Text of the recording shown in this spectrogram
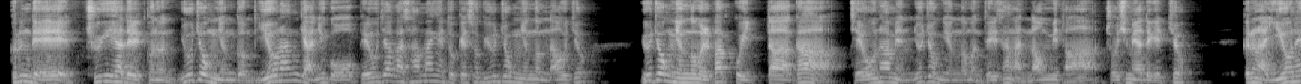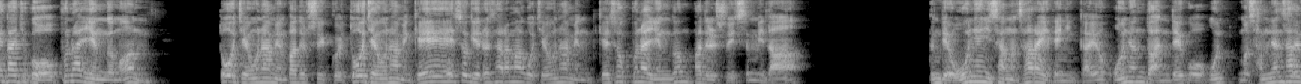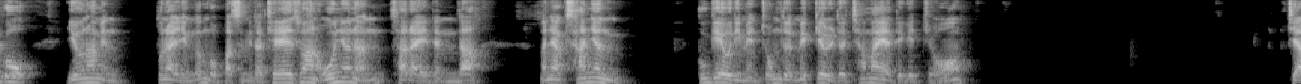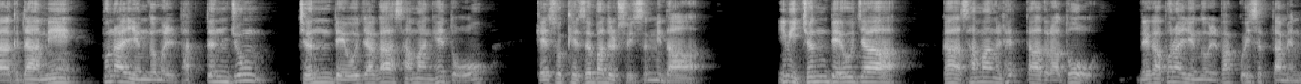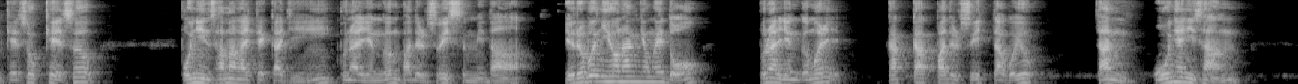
그런데 주의해야 될 거는 유족연금, 이혼한 게 아니고 배우자가 사망해도 계속 유족연금 나오죠? 유족연금을 받고 있다가 재혼하면 유족연금은 더 이상 안 나옵니다. 조심해야 되겠죠? 그러나 이혼해가지고 분할연금은 또 재혼하면 받을 수 있고 또 재혼하면 계속 여러 사람하고 재혼하면 계속 분할연금 받을 수 있습니다. 근데 5년 이상은 살아야 되니까요. 5년도 안 되고 뭐 3년 살고 이혼하면 분할연금 못 받습니다. 최소한 5년은 살아야 된다. 만약 4년 9개월이면 좀 더 몇 개월 더 참아야 되겠죠. 자, 그 다음에 분할연금을 받던 중 전 배우자가 사망해도 계속해서 받을 수 있습니다. 이미 전 배우자가 사망을 했다 하더라도 내가 분할연금을 받고 있었다면 계속해서 본인 사망할 때까지 분할연금 받을 수 있습니다. 여러 번 이혼한 경우에도 분할연금을 각각 받을 수 있다고요. 단 5년 이상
